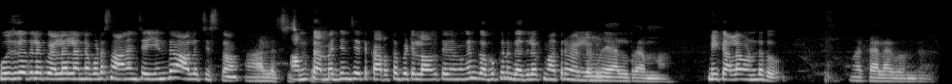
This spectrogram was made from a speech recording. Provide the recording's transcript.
పూజ గదిలోకి వెళ్ళాలన్నా కూడా స్నానం చెయ్యిందో ఆలోచిస్తాం. అంత ఎమర్జెన్సీ అయితే కర్రతో పెట్టి లాగుతామేమో కానీ గబుక్కున గదిలోకి మాత్రం వెళ్ళరు. వెళ్ళరమ్మా. మీకు అలా ఉండదు. మాకు అలాగ ఉండదు.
